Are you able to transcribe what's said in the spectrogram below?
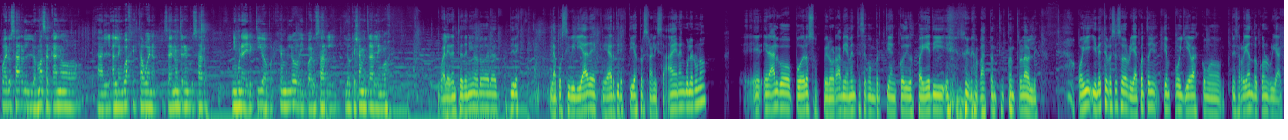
poder usar los más cercanos al, lenguaje está bueno. O sea, no tener que usar ninguna directiva, por ejemplo, y poder usar lo que ya me trae el lenguaje. Igual era entretenido lo de la, la posibilidad de crear directivas personalizadas en Angular 1. E, era algo poderoso, pero rápidamente se convertía en código espagueti y era bastante incontrolable. Oye, y en este proceso de React, ¿cuánto tiempo llevas como desarrollando con React?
